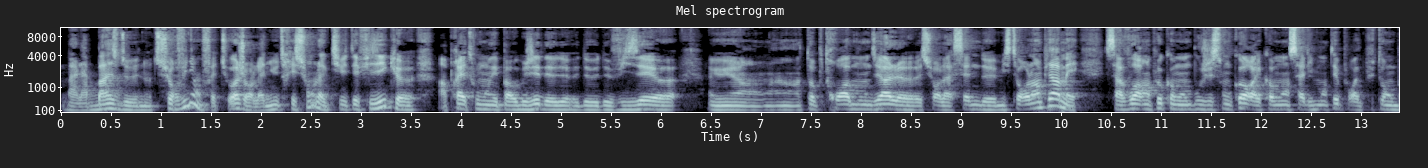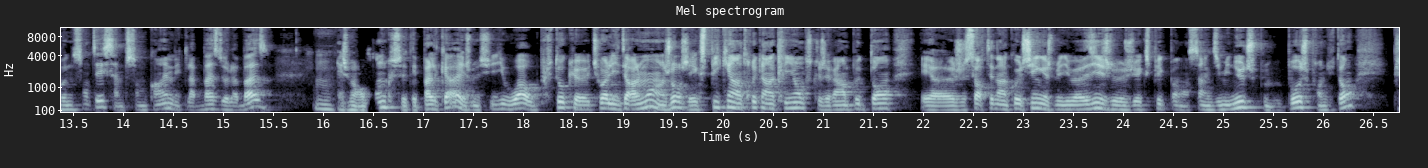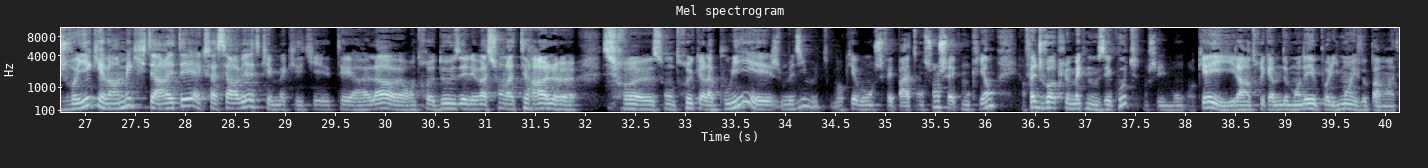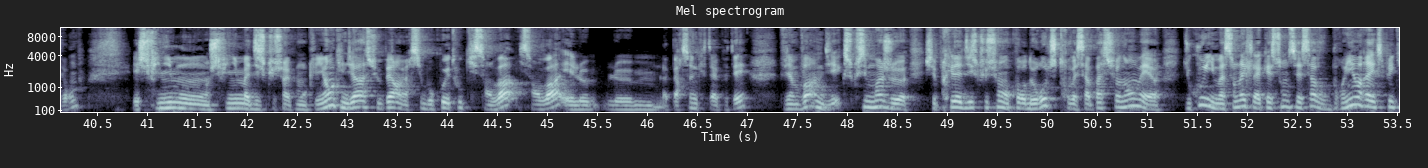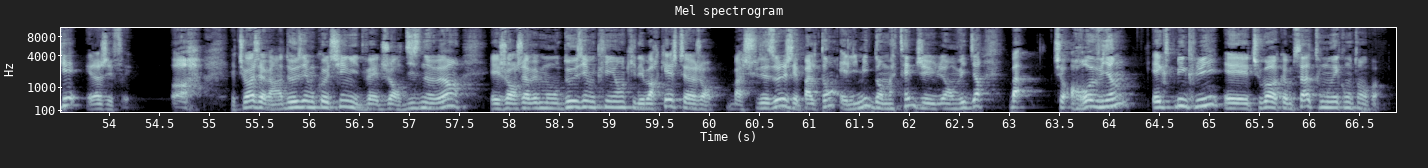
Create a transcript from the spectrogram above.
bah, la base de notre survie en fait tu vois genre la nutrition l'activité physique euh, après tout le monde n'est pas obligé de, viser euh, un, un, top 3 mondial euh, sur la scène de Mister Olympia mais savoir un peu comment bouger son corps et comment s'alimenter pour être plutôt en bonne santé ça me semble quand même être la base de la base Mm. Et je me rends compte que c'était pas le cas et je me suis dit waouh plutôt que tu vois littéralement un jour j'ai expliqué un truc à un client parce que j'avais un peu de temps et euh, je sortais d'un coaching et je me dis bah, vas-y je, je lui explique pendant 5-10 minutes je me pose je prends du temps. Puis je voyais qu'il y avait un mec qui était arrêté avec sa serviette qui, qui, qui était là euh, entre deux élévations latérales euh, sur son truc à la poulie et je me dis ok bon je fais pas attention je suis avec mon client. En fait je vois que le mec nous écoute. Donc je dis bon ok il a un truc à me demander poliment il veut pas m'interrompre. Et je finis mon je finis ma discussion avec mon client qui me dit ah super merci beaucoup et tout qui s'en va il s'en va. Et le la personne qui était à côté, vient me voir, il me dit, excusez-moi, j'ai pris la discussion en cours de route, je trouvais ça passionnant, mais euh, du coup, il m'a semblé que la question c'est ça, vous pourriez me réexpliquer? Et là, j'ai fait, oh. Et tu vois, j'avais un deuxième coaching, il devait être genre 19h, et genre j'avais mon deuxième client qui débarquait, j'étais là genre, bah je suis désolé, j'ai pas le temps, et limite dans ma tête, j'ai eu envie de dire, bah tu reviens, explique-lui, et tu vois, comme ça, tout le monde est content, quoi.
